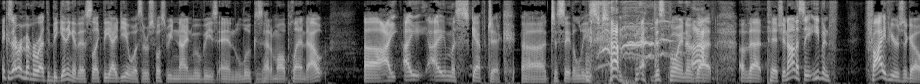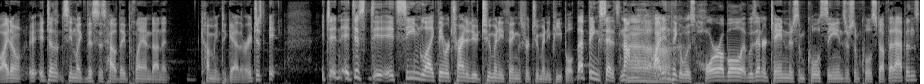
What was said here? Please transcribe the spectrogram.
because I remember at the beginning of this, like the idea was there was supposed to be nine movies, and Lucas had them all planned out. Uh, I I I'm a skeptic uh, to say the least at this point of that of that pitch, and honestly, even f- five years ago, I don't. It it doesn't seem like this is how they planned on it coming together. It just it, it didn't. It just it seemed like they were trying to do too many things for too many people. That being said, it's not. I didn't think it was horrible. It was entertaining. There's some cool scenes. There's some cool stuff that happens,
